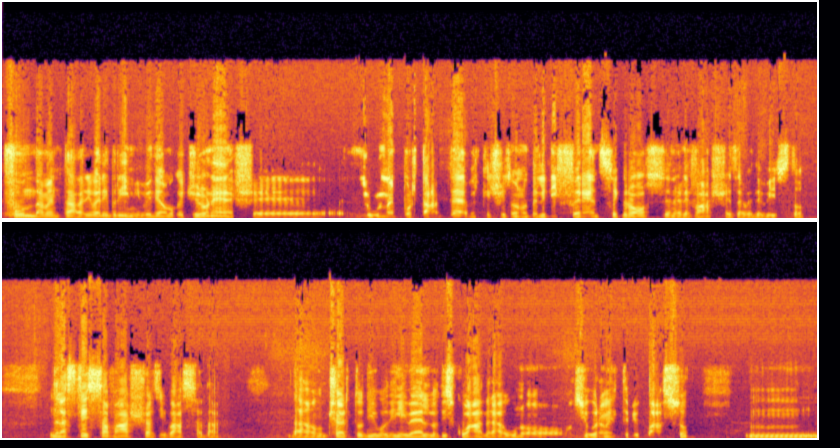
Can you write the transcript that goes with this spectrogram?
fondamentale arrivare ai primi, vediamo che girone esce, l'urna è importante eh, perché ci sono delle differenze grosse nelle fasce, se avete visto, nella stessa fascia si passa da da un certo tipo di livello di squadra uno sicuramente più basso. Mm,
